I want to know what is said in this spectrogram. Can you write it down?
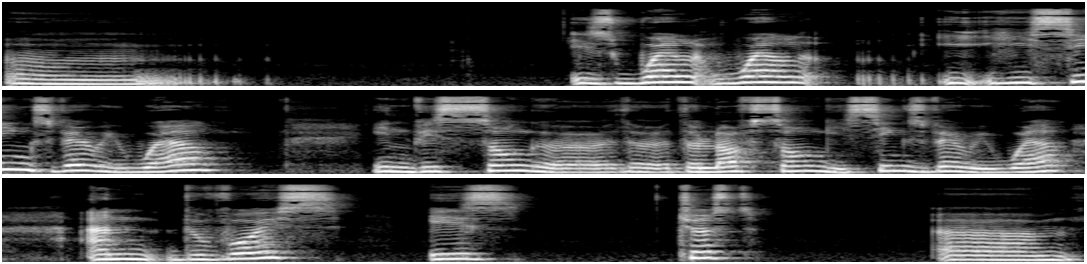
um, is well well. He, he sings very well in this song, uh, the the love song. He sings very well, and the voice is just um,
